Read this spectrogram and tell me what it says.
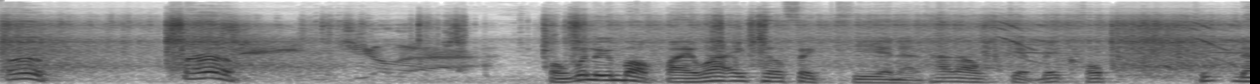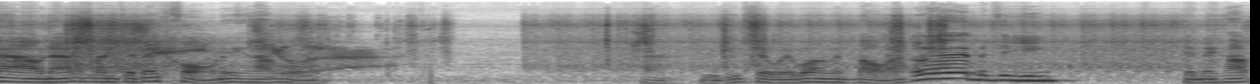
เปิบเปิบผมก็ลืมบอกไปว่าไอ้ perfect tier เนี่ยถ้าเราเก็บได้ครบทุกดาวนะ มันจะได้ของด้วยครับผมอยู่ที่เซอร์ไวบอลกันต่อนะเอ้ยมันจะยิง เห็นไหมครับ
